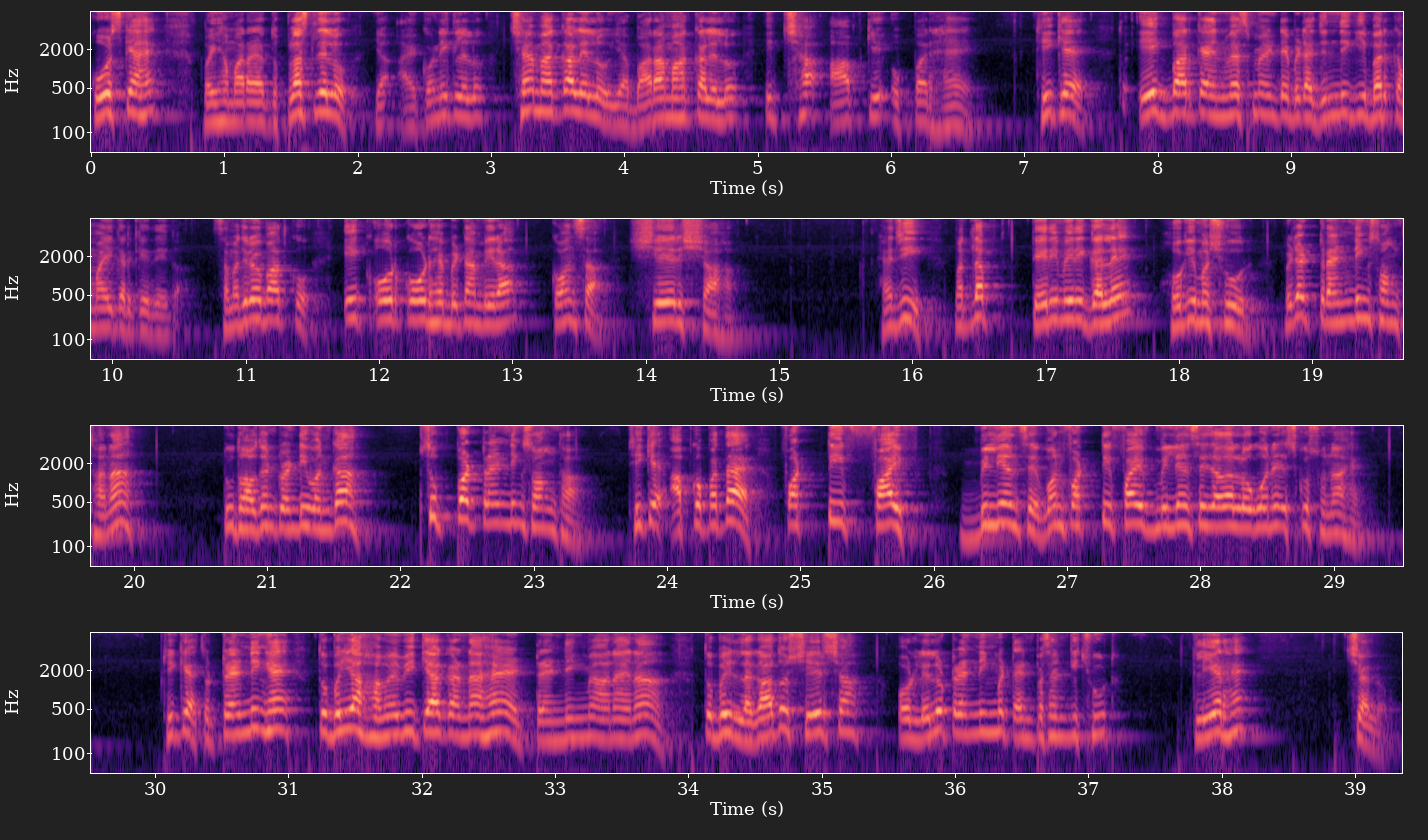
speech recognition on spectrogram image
कोर्स क्या है? भाई हमारा या तो प्लस ले लो, या आइकॉनिक ले लो, छह माह का ले लो, या बारह माह का ले लो, इच्छा आपके ऊपर है। ठीक है? तो एक बार का इन्वेस्टमेंट है बेटा, ज़िंदगी भर कमाई करके देगा। समझ रहे हो बात को? एक और कोड है बेटा मेरा, कौन सा? शेर शाह। है जी? मतलब तेरी मेरी गले होगी मशहूर। बेटा ट्रेंडिंग सॉन्ग था ना? 2021 का? सुपर ट्रेंडिंग सॉन्ग था। ठीक है, आपको पता है 45 बिलियन से 145 मिलियन से ज़्यादा लोगों ने इसको सुना है। ठीक है तो ट्रेंडिंग है तो भैया हमें भी क्या करना है? ट्रेंडिंग में आना है ना? तो भाई लगा दो शेर शाह और ले लो ट्रेंडिंग में टेन परसेंट की छूट। क्लियर है? चलो।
